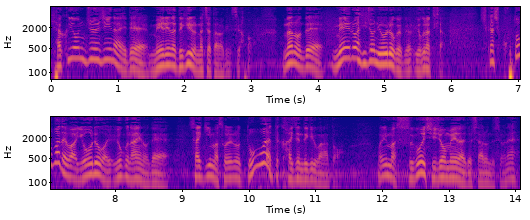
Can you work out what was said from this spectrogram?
140字以内で命令ができるようになっちゃったわけですよ。なのでメールは非常に容量が良くなってきた。しかし言葉では容量が良くないので最近今それのどうやって改善できるかなと。今すごい市場命題としてあるんですよね。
